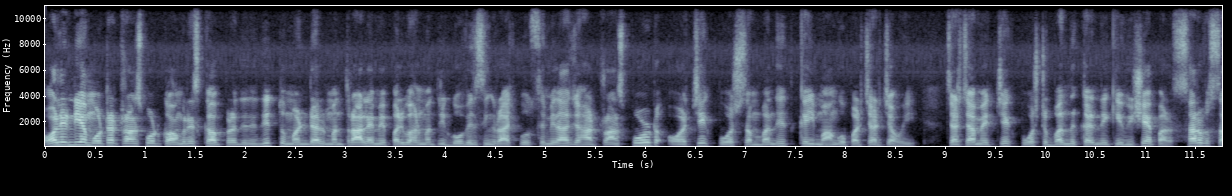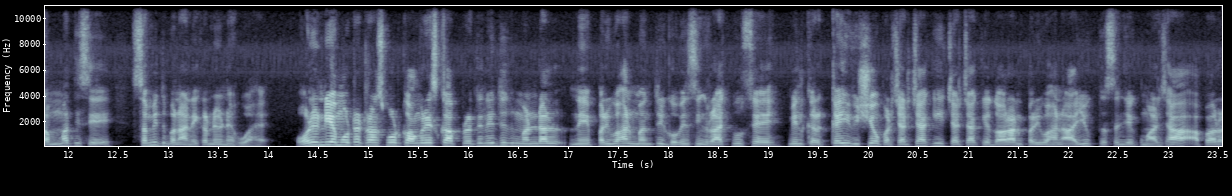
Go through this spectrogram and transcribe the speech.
All India motor transport Congress का प्रतिनिधित्व मंडल मंत्रालय में परिवहन मंत्री गोविंद सिंह राजपूत से मिला, जहाँ ट्रांसपोर्ट और चेक पोस्ट संबंधित कई मांगों पर चर्चा हुई। चर्चा में चेक पोस्ट बंद करने के विषय पर सर्वसम्मति से समिति बनाने का निर्णय हुआ है। All India motor transport Congress का प्रतिनिधित्व मंडल ने परिवहन मंत्री गोविंद सिंह राजपूत से मिलकर कई विषयों पर चर्चा की। चर्चा के दौरान परिवहन आयुक्त संजय कुमार झा, अपर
